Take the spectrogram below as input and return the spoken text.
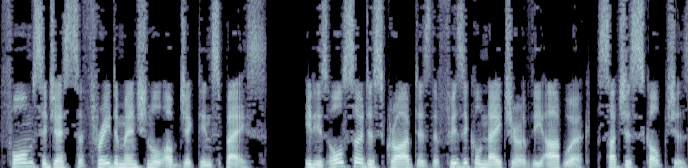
Form suggests a three-dimensional object in space. It is also described as the physical nature of the artwork, such as sculptures.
